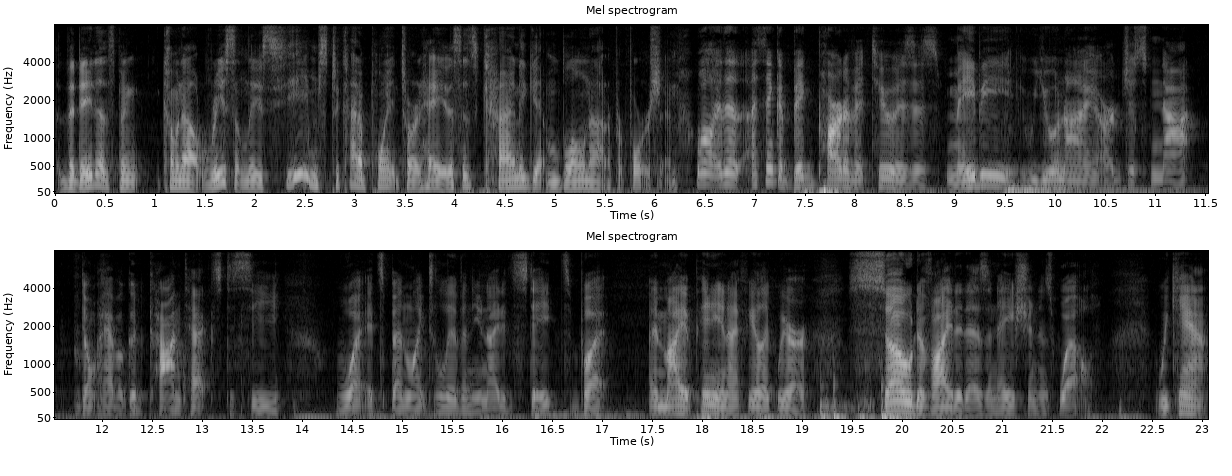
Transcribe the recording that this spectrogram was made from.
the data that's been coming out recently seems to kind of point toward, hey, this is kind of getting blown out of proportion. Well, and I think a big part of it too is is maybe you and I are just not don't have a good context to see what it's been like to live in the United States, but in my opinion, I feel like we are so divided as a nation as well. We can't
